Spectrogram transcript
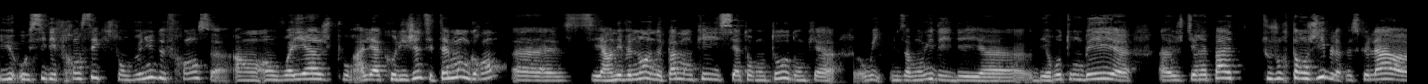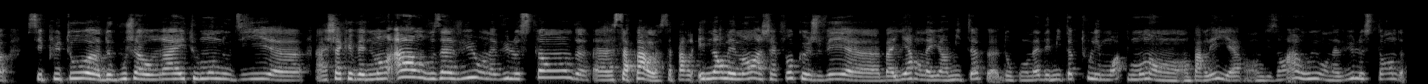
eu aussi des Français qui sont venus de France en, en voyage pour aller à Collision. C'est tellement grand. Euh, c'est un événement à ne pas manquer ici à Toronto. Donc, euh, oui, nous avons eu des, des, euh, des retombées, je dirais pas toujours tangible parce que là euh, c'est plutôt euh, de bouche à oreille tout le monde nous dit euh, à chaque événement ah on vous a vu on a vu le stand ça parle ça parle énormément. À chaque fois que je vais bah hier on a eu un meet-up. Donc on a des meet-up tous les mois. Tout le monde en, en, parlait hier en disant ah oui on a vu le stand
